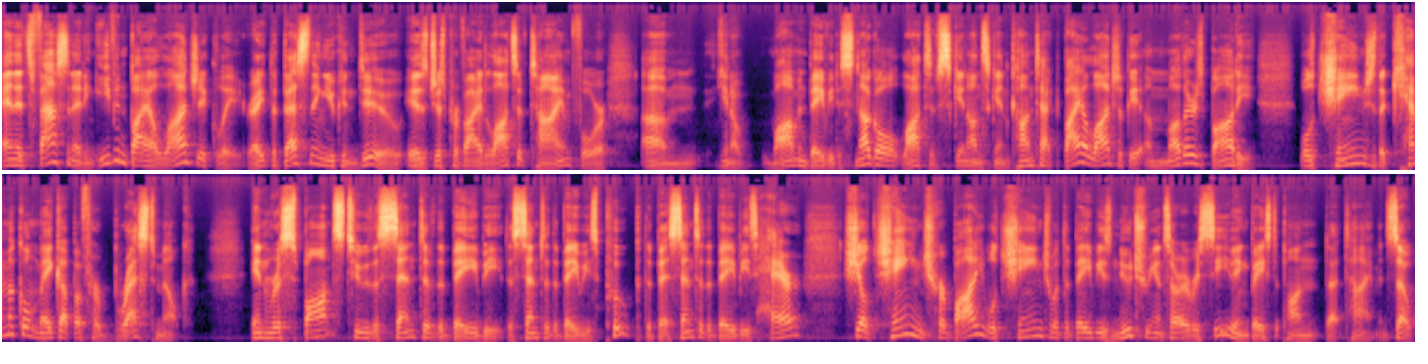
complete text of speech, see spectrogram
And it's fascinating, even biologically, right? The best thing you can do is just provide lots of time for, um, you know, mom and baby to snuggle, lots of skin on skin contact. Biologically, a mother's body will change the chemical makeup of her breast milk in response to the scent of the baby, the scent of the baby's poop, the scent of the baby's hair, she'll change, her body will change what the baby's nutrients are receiving based upon that time. And so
